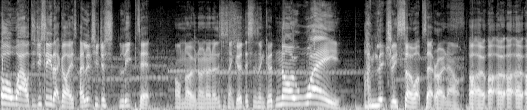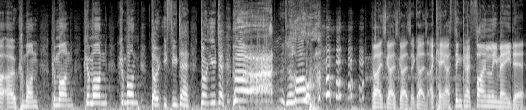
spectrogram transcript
Oh, wow, did you see that, guys? I literally just leaped it. Oh, no, no, no, no, this isn't good. This isn't good. No way! I'm literally so upset right now. Uh-oh, uh-oh, uh-oh, uh-oh. Come on, come on, come on, come on. Don't if you dare. Don't you dare. Ah, no! guys, guys, guys, guys. Okay, I think I finally made it.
